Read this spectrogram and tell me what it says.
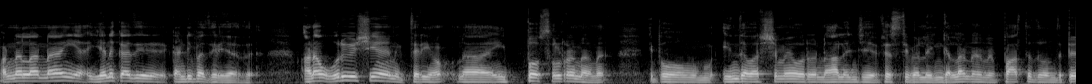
பண்ணலான்னா எனக்கு அது கண்டிப்பாக தெரியாது. ஆனால் ஒரு விஷயம் எனக்கு தெரியும். நான் இப்போ சொல்கிறேன் நான். இப்போது இந்த வருஷமே ஒரு நாலஞ்சு ஃபெஸ்டிவல் இங்கெல்லாம் நான் பார்த்தது வந்துட்டு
